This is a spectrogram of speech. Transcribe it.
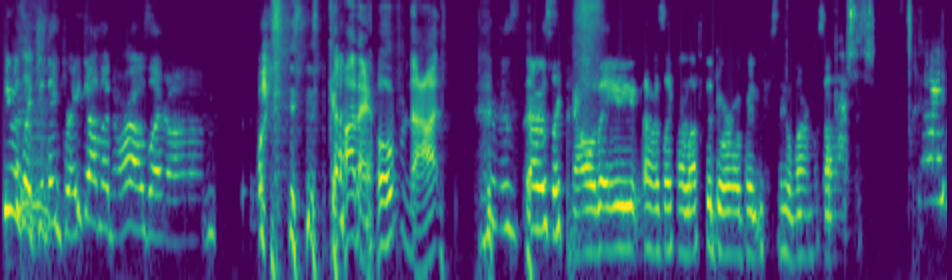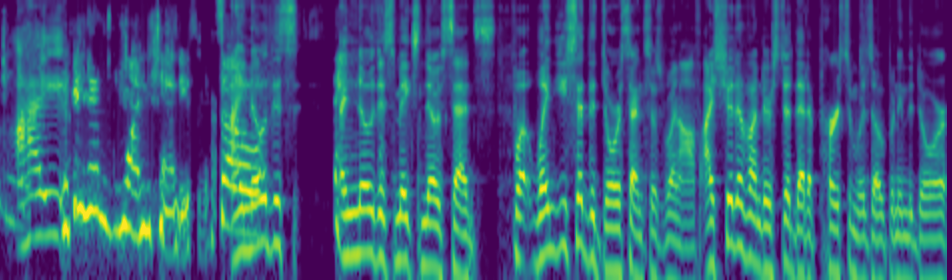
he was like, "Did they break down the door?" I was like, um. God, I hope not. Was, I was like, no, they. I was like, I left the door open because the alarm was on. I You can have one candy. sweetheart. So I know this I know this makes no sense, but when you said the door sensors went off, I should have understood that a person was opening the door,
